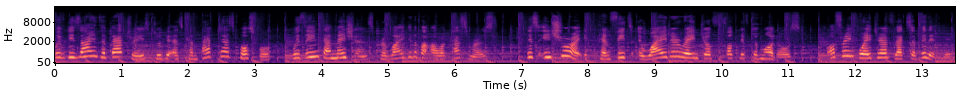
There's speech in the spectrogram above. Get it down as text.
We've designed the batteries to be as compact as possible within dimensions provided by our customers. This ensures it can fit a wider range of forklift models, offering greater flexibility.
